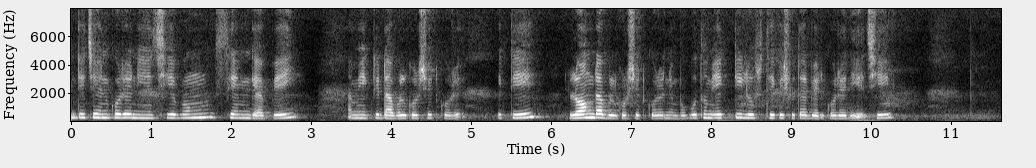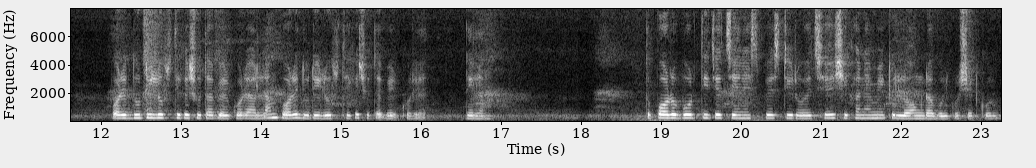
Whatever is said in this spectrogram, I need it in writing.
তিনটি চেন করে নিয়েছি এবং সেম গ্যাপেই আমি একটি ডাবল ক্রোশেট করে, একটি লং ডাবল ক্রোশেট করে নেব। প্রথম একটি লুপস থেকে সুতা বের করে দিয়েছি, পরে দুটি লুপস থেকে সুতা বের করে আনলাম, পরে দুটি লুপস থেকে সুতা বের করে দিলাম। তো পরবর্তী যে চেন স্পেসটি রয়েছে, সেখানে আমি একটু লং ডাবল ক্রোশেট করব।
